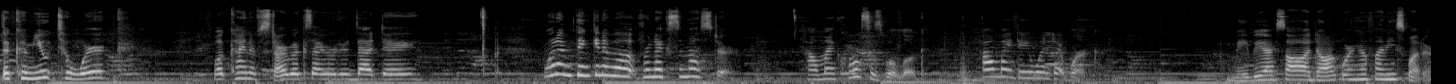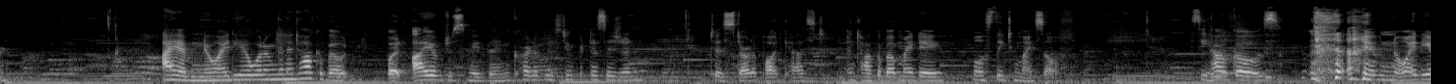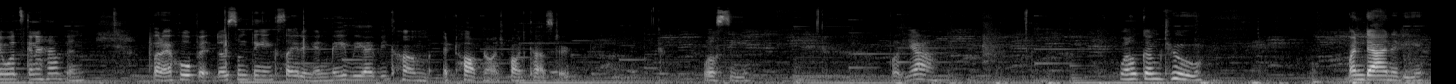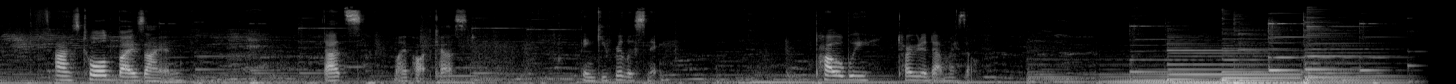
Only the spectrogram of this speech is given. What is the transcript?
the commute to work, what kind of Starbucks I ordered that day, what I'm thinking about for next semester, how my classes will look, how my day went at work. Maybe I saw a dog wearing a funny sweater. I have no idea what I'm going to talk about, but I have just made the incredibly stupid decision to start a podcast and talk about my day mostly to myself. See how it goes. I have no idea what's going to happen, but I hope it does something exciting and maybe I become a top notch podcaster. We'll see. But yeah, welcome to Mundanity as told by Zion. That's my podcast. Thank you for listening. Probably targeted at myself.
